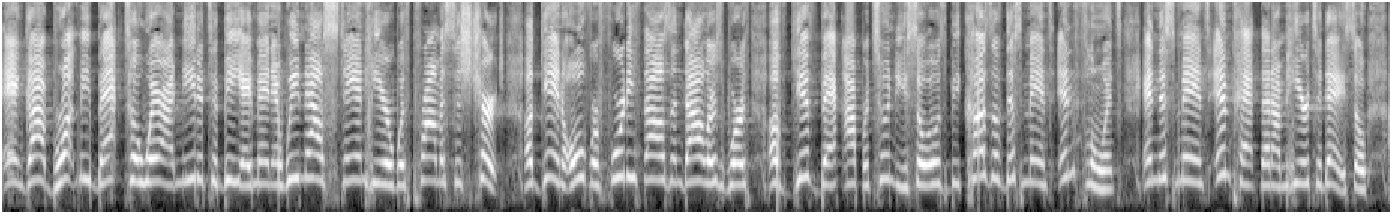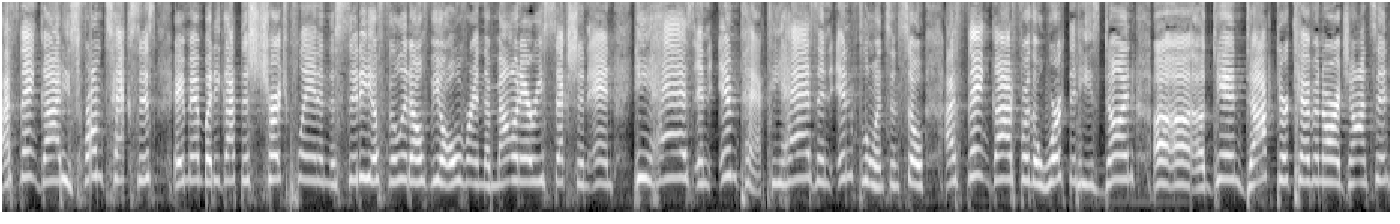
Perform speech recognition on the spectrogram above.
and god brought me back to where i needed to be amen and we now stand here with promises church Again, over $40,000 worth of give back opportunities. So it was because of this man's influence and this man's impact that I'm here today. So I thank God he's from Texas. Amen. But he got this church plan in the city of Philadelphia over in the Mount Airy section, and he has an impact. He has an influence. And so I thank God for the work that he's done. Uh, uh, again, Dr. Kevin R. Johnson.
